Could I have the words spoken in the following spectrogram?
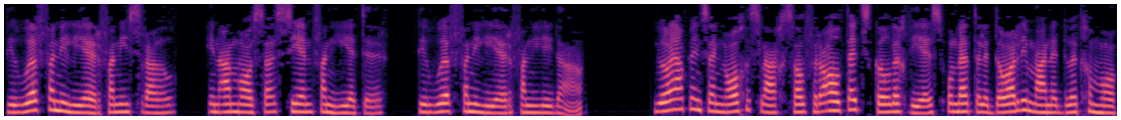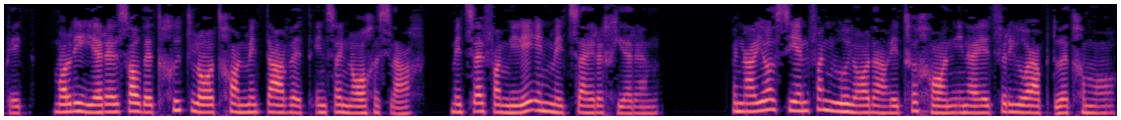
die hoof van die leer van Israël, en Amasa sien van Jeter, die hoof van die leer van Juda. Joab en zijn nageslag zal voor altijd schuldig wees, omdat hulle daar die mannen doodgemaak het, maar die Heere sal dit goed laat gaan met David en zijn nageslag, met zijn familie en met zijn regering. Benaja sien van Jojada het gegaan en hy het vir Joab doodgemaak.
